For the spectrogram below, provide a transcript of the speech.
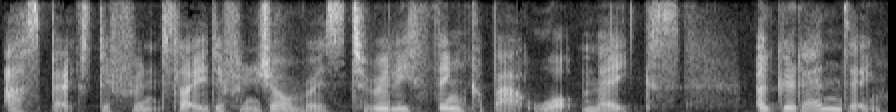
aspects, different, slightly different genres, to really think about what makes a good ending.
